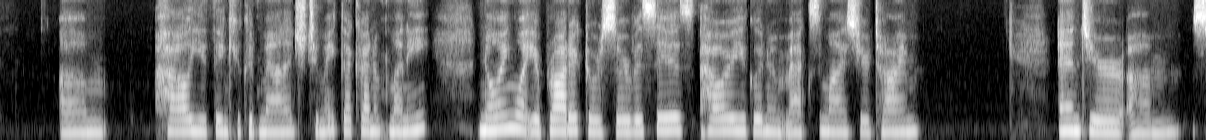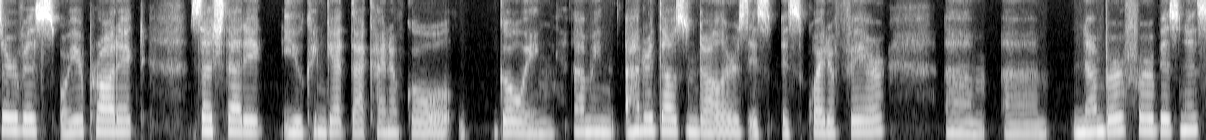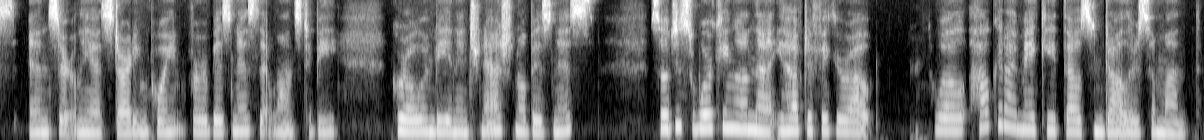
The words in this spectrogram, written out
um, how you think you could manage to make that kind of money. Knowing what your product or service is, how are you going to maximize your time and your um, service or your product such that it you can get that kind of goal going. I mean, $100,000 is, is quite a fair um, um, number for a business and certainly a starting point for a business that wants to be grow and be an international business. So just working on that, you have to figure out, well, how could I make $8,000 a month?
